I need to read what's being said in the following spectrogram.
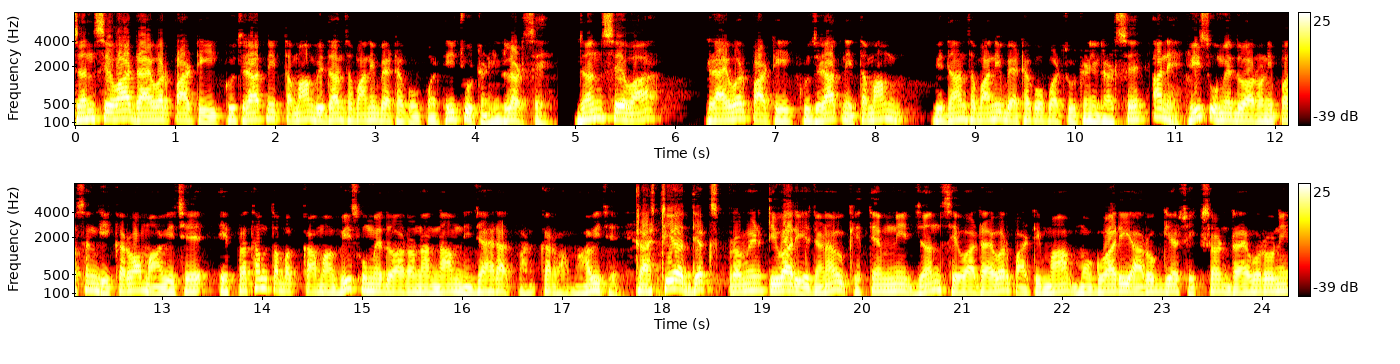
જનસેવા ડ્રાઈવર પાર્ટી ગુજરાતની તમામ વિધાનસભાની બેઠકો પરથી ચૂંટણી લડશે. જનસેવા ડ્રાઈવર પાર્ટી ગુજરાતની તમામ વિધાનસભાની બેઠકો પર ચૂંટણી લડશે અને વીસ ઉમેદવારોની પસંદગી કરવામાં આવી છે. એ પ્રથમ તબક્કામાં વીસ ઉમેદવારોના નામની જાહેરાત પણ કરવામાં આવી છે. રાષ્ટ્રીય અધ્યક્ષ પ્રવીણ તિવારીએ જણાવ્યું કે તેમની જન સેવા ડ્રાઈવર પાર્ટીમાં મોંઘવારી, આરોગ્ય, શિક્ષણ ડ્રાઈવરોની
